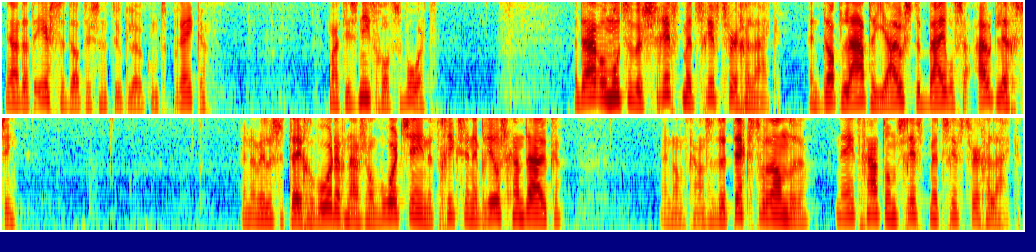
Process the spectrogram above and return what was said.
ja, dat eerste dat is natuurlijk leuk om te preken. Maar het is niet Gods woord. En daarom moeten we schrift met schrift vergelijken. En dat laat de juiste Bijbelse uitleg zien. En dan willen ze tegenwoordig naar zo'n woordje in het Grieks en Hebreeuws gaan duiken. En dan gaan ze de tekst veranderen. Nee, het gaat om schrift met schrift vergelijken.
